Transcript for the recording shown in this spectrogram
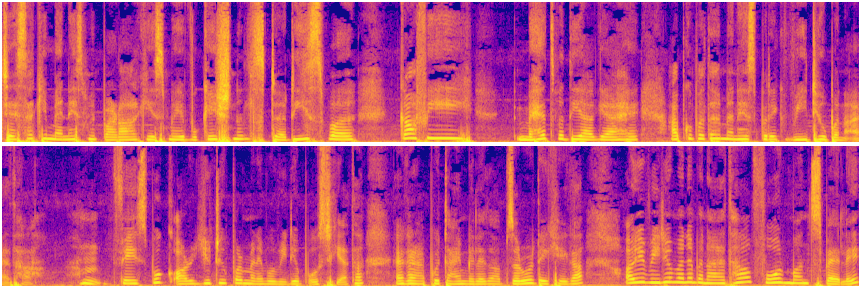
जैसा कि मैंने इसमें पढ़ा कि इसमें वोकेशनल स्टडीज़ पर काफ़ी महत्व दिया गया है। आपको पता है मैंने इस पर एक वीडियो बनाया था। फेसबुक और यूट्यूब पर मैंने वो वीडियो पोस्ट किया था। अगर आपको टाइम मिले तो आप ज़रूर देखिएगा। और ये वीडियो मैंने बनाया था फोर मंथ्स पहले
